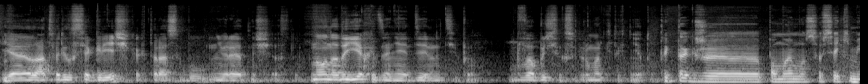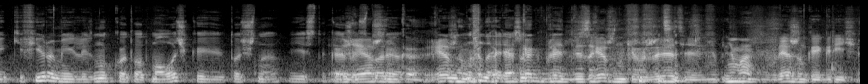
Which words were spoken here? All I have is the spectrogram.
Я отварил себе гречи как-то раз и был невероятно счастлив. Но надо ехать за ней отдельно, типа. В обычных супермаркетах нету. Так также, по-моему, со всякими кефирами или, ну, какой-то вот молочкой точно есть такая же Ряженка. история. Ряженка. Ну, да, Как- ряженка. Как, блядь, без ряженки вы живете? Я не понимаю. Ряженка и греча.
